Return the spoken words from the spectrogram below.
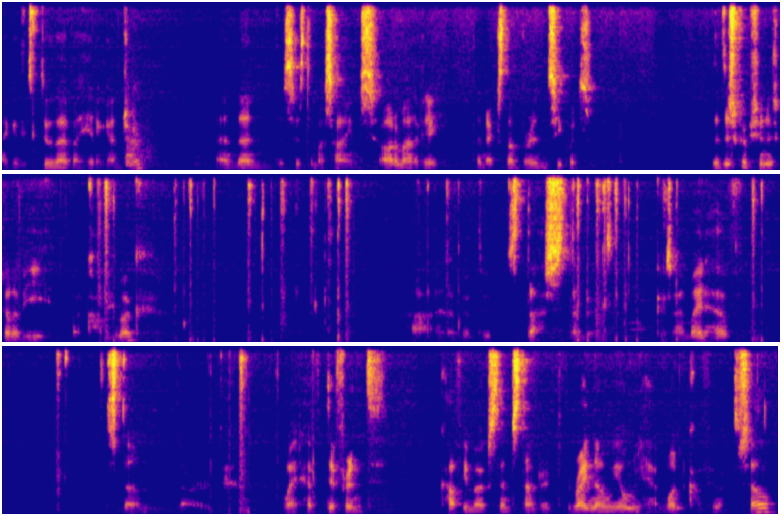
I can just do that by hitting enter, and then the system assigns automatically the next number in the sequence. The description is going to be a coffee mug, uh, and I'm going to dash standard because I might have standard, might have different coffee mugs than standard. Right now we only have one coffee mug to sell.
